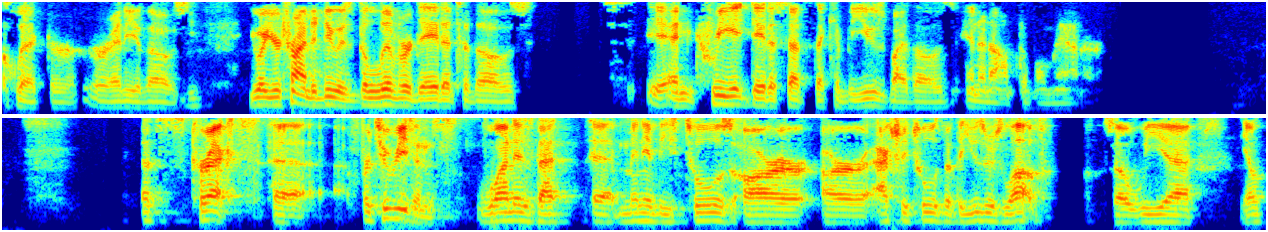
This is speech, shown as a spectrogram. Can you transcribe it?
Qlik or, or any of those. Mm-hmm. What you're trying to do is deliver data to those and create data sets that can be used by those in an optimal manner. That's correct. Uh, for two reasons. One is that uh, many of these tools are are actually tools that the users love. So we, uh, you know,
